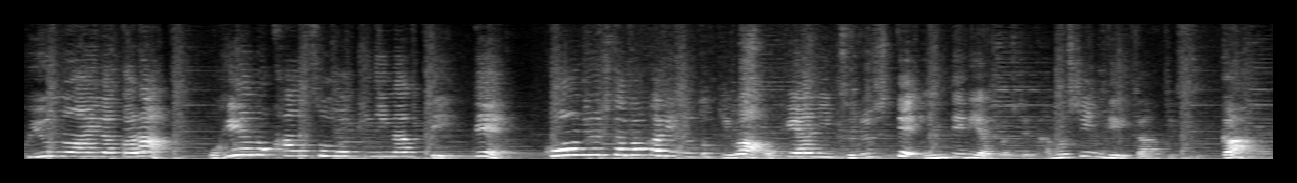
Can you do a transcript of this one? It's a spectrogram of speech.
冬の間からお部屋の乾燥が気になっていて購入したばかりの時はお部屋に吊るしてインテリアとして楽しんでいたんですが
